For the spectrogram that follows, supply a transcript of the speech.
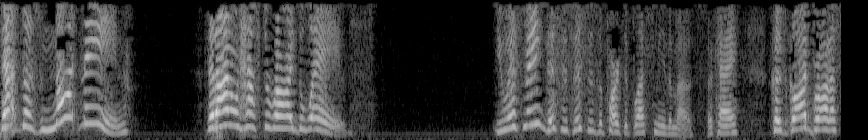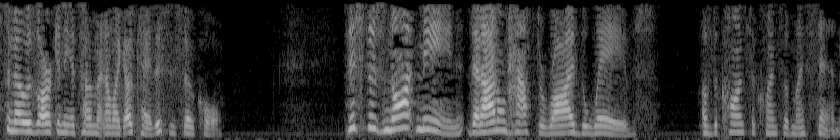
That does not mean that I don't have to ride the waves. You with me? This is this is the part that blessed me the most, okay? Because God brought us to Noah's Ark and the atonement, and I'm like, okay, this is so cool. This does not mean that I don't have to ride the waves of the consequence of my sin.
